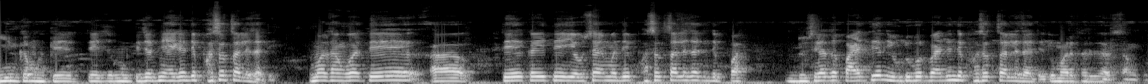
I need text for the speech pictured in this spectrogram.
इन्कम होते त्याचं मग त्याच्यातनी आहे का ते फसत चालले जाते. तुम्हाला सांगू का ते ते काही ते व्यवसायामध्ये फसत चालले जाते ते पा दुसऱ्याचं पाहते आणि युट्यूबवर पाहते ते फसत चालले जाते. तुम्हाला खरेदी सांगतो.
